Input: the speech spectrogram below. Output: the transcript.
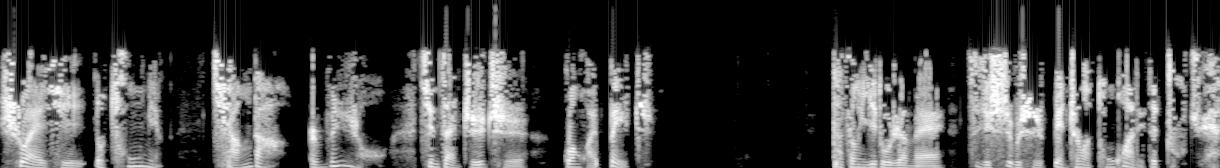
帅气又聪明，强大而温柔，近在咫尺，关怀备至。他曾一度认为自己是不是变成了童话里的主角，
